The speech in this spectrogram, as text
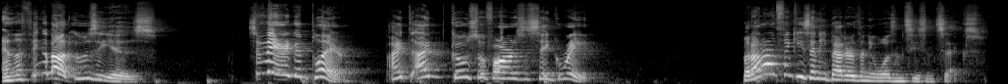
And the thing about Uzi is he's a very good player. I'd, I'd go so far as to say great. But I don't think he's any better than he was in season six.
